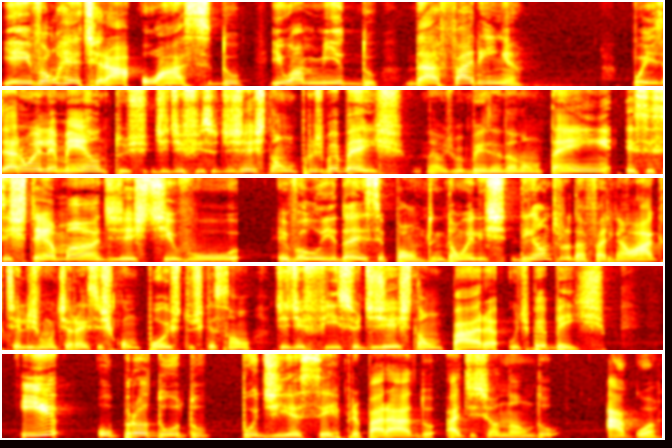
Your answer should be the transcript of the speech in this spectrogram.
e aí vão retirar o ácido e o amido da farinha pois eram elementos de difícil digestão para os bebês. Né? Os bebês ainda não têm esse sistema digestivo evoluído a esse ponto. Então, eles, dentro da farinha láctea, eles vão tirar esses compostos que são de difícil digestão para os bebês. E o produto podia ser preparado adicionando água.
